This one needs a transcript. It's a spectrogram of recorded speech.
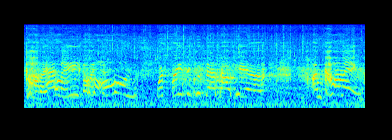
God, I Ellie, come on! We're freezing to death out here. I'm coming.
